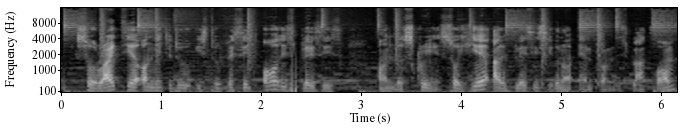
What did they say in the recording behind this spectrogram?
so right here all you need to do is to visit all these places on the screen. So here are the places you're gonna earn from this platform.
